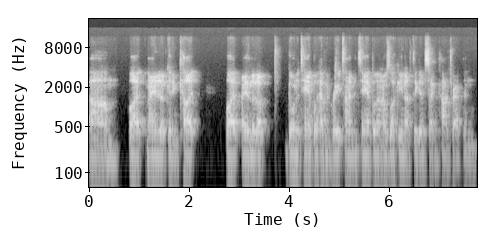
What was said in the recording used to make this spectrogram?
um, but I ended up getting cut. But I ended up going to Tampa, having a great time in Tampa, and I was lucky enough to get a second contract in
